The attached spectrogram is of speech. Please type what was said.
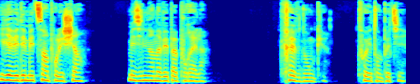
Il y avait des médecins pour les chiens, mais il n'y en avait pas pour elle. Crève donc, toi et ton petit.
